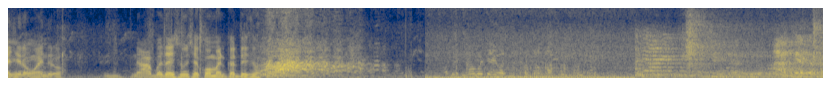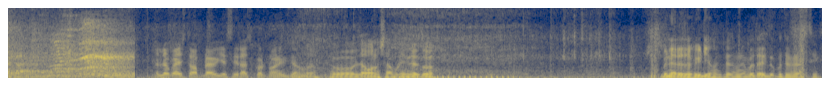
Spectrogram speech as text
આ વાંદરો. ને આ બધા શું છે કોમેન્ટ કરી દેજો. હેલો ગાઈસ તો આપણે આવી છીએ રાજકોટ વાણિજ્યમાં તો જવાનું છે આપણે અંદર તો. બને રહેજો વીડિયો એટલે તમને બતાવી દઉં બધું વ્યવસ્થિત.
